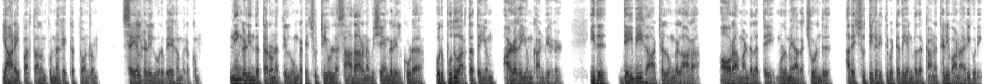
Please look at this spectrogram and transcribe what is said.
யாரை பார்த்தாலும் புன்னகைக்கத் தோன்றும். செயல்களில் ஒரு வேகம் இருக்கும். நீங்கள் இந்த தருணத்தில் உங்களை சுற்றியுள்ள சாதாரண விஷயங்களில் கூட ஒரு புது அர்த்தத்தையும் அழகையும் காண்பீர்கள். இது தெய்வீக ஆற்றல் உங்கள் ஆரா ஆரா மண்டலத்தை முழுமையாகச் சூழ்ந்து அதை சுத்திகரித்து விட்டது என்பதற்கான தெளிவான அறிகுறி.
